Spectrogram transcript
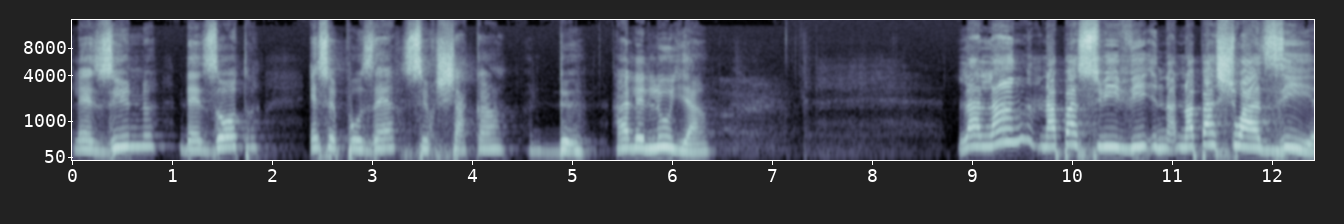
les unes des autres, et se posèrent sur chacun d'eux. Alléluia. La langue n'a pas suivi, n'a pas choisi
